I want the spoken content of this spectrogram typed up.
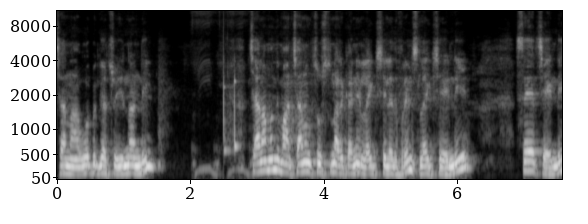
చాలా ఓపికగా చూయండి చాలామంది మా ఛానల్ చూస్తున్నారు కానీ లైక్ చేయలేదు. ఫ్రెండ్స్ లైక్ చేయండి. షేర్ చేయండి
